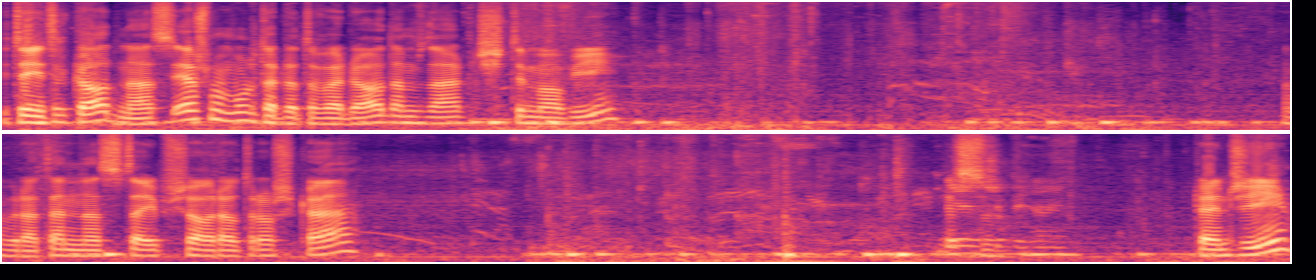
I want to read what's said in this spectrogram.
I to nie tylko od nas. Ja już mam ulta gotowego, dam znać Tymowi. Dobra, ten nas tutaj przeorał troszkę. Jest. Genji?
